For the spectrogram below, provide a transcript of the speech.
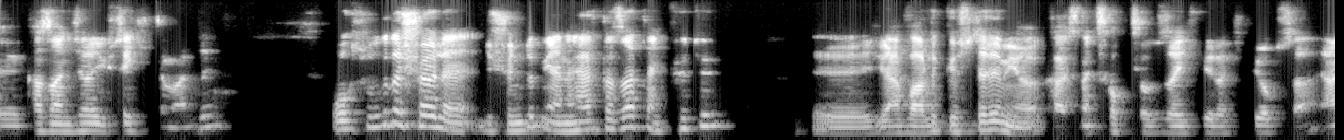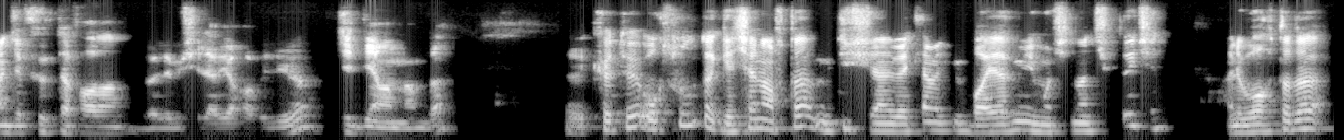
e, kazanacağı yüksek ihtimalde. Augsburg'u da şöyle düşündüm. Yani Hertha zaten kötü. E, yani varlık gösteremiyor. Karşısında çok çok zayıf bir rakip yoksa. Ancak Fürte falan böyle bir şeyler yapabiliyor. Ciddi anlamda. E, kötü. Augsburg da geçen hafta müthiş yani beklenmedik bir Bayern Münih maçından çıktığı için hani bu hafta da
